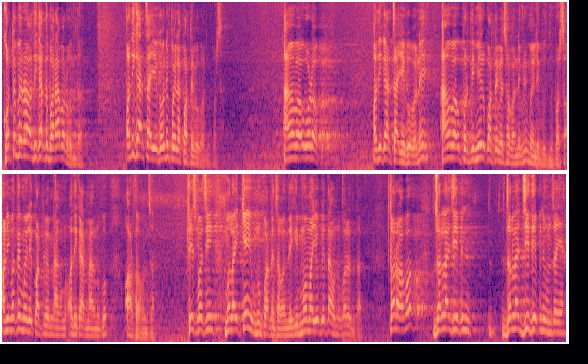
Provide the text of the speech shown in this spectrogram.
कर्तव्य र अधिकार त बराबर हो नि त। अधिकार चाहिएको भने पहिला कर्तव्य गर्नुपर्छ। आमा बाबुबाट अधिकार चाहिएको भने आमा बाबुप्रति मेरो कर्तव्य छ भन्ने पनि मैले बुझ्नुपर्छ। अनि मात्रै मैले कर्तव्य माग्नु अधिकार माग्नुको अर्थ हुन्छ। त्यसपछि मलाई केही हुनुपर्ने छ भनेदेखि ममा योग्यता हुनु पऱ्यो नि त। तर अब जसलाई जे पनि जसलाई जे दिए पनि हुन्छ यहाँ।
